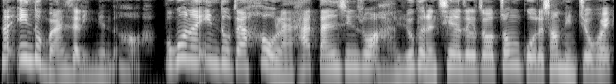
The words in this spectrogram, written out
那印度本来是在里面的哈，不过呢，印度在后来他担心说啊，有可能签了这个之后，中国的商品就会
